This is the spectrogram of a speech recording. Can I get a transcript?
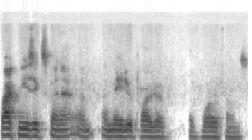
rock music's been a, a major part of, of horror films.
